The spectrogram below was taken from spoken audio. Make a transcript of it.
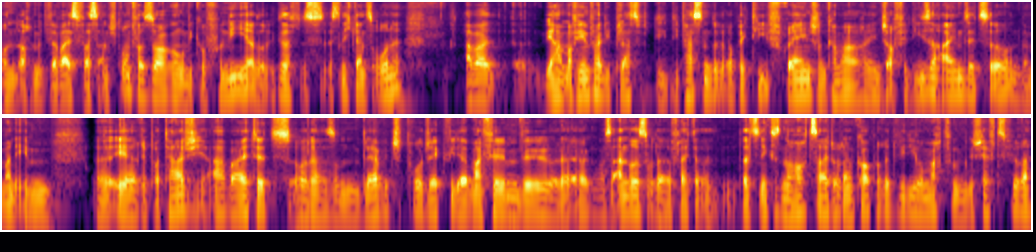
und auch mit wer weiß was an Stromversorgung und Mikrofonie, also wie gesagt, es ist nicht ganz ohne. Aber äh, wir haben auf jeden Fall die, Plus, die, die passende Objektivrange und Kamerarange auch für diese Einsätze. Und wenn man eben äh, eher Reportage arbeitet oder so ein Blair Witch Project wieder mal filmen will oder irgendwas anderes oder vielleicht als nächstes eine Hochzeit oder ein Corporate-Video macht von einem Geschäftsführer,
